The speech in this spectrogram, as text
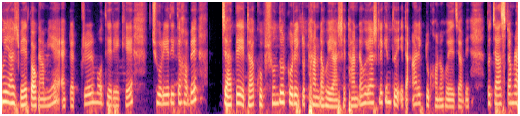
হয়ে আসবে তখন নামিয়ে একটা ট্রের মধ্যে রেখে ছড়িয়ে দিতে হবে। যাতে এটা খুব সুন্দর করে একটু ঠান্ডা হয়ে আসে। ঠান্ডা হয়ে আসলে কিন্তু এটা আরেকটু ঘন হয়ে যাবে। তো জাস্ট আমরা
